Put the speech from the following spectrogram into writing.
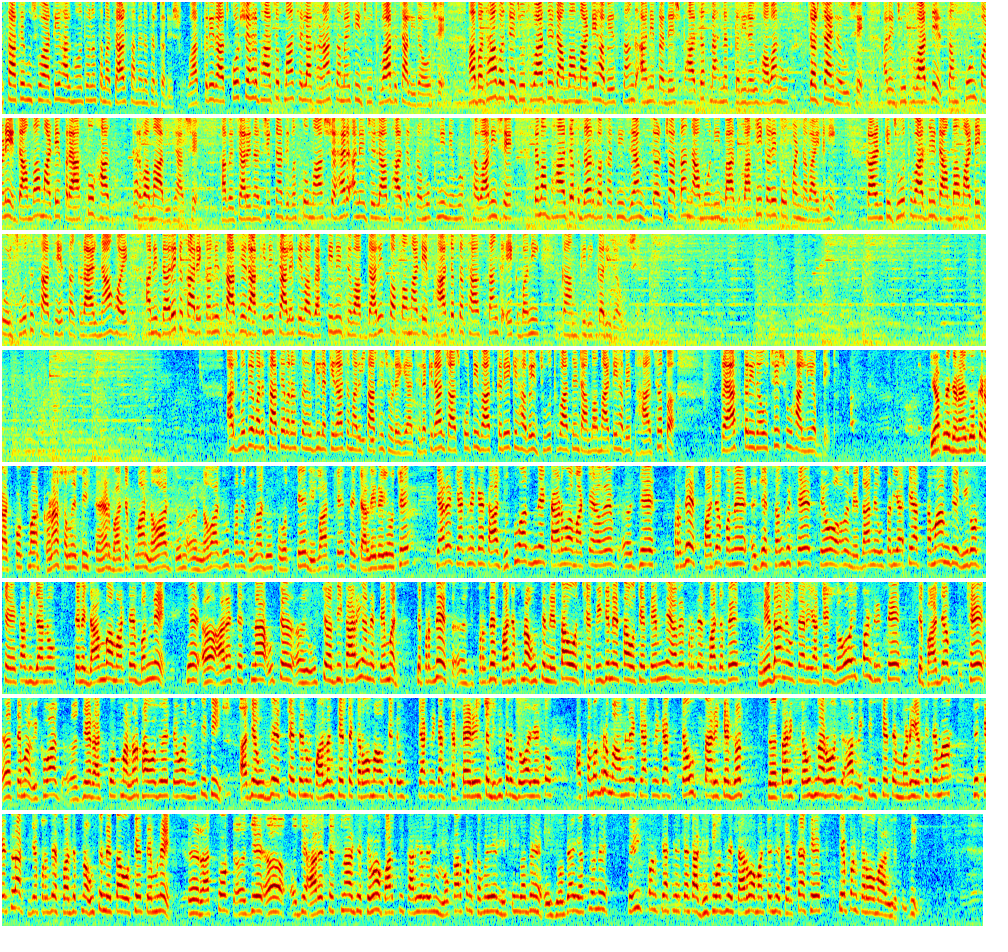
સાથે હું છું આરતી. હાલ મહત્વના સમાચાર સામે નજર કરીશું. વાત કરી રાજકોટ શહેર ભાજપમાં છેલ્લા ઘણા સમયથી જૂથવાદ ચાલી રહ્યો છે. આ બધા વચ્ચે જૂથવાદને ડામવા માટે હવે સંઘ અને પ્રદેશ ભાજપ મહેનત કરી રહ્યું હોવાનું ચર્ચાઈ રહ્યું છે અને જૂથવાદને સંપૂર્ણપણે ડામવા માટે પ્રયાસો હાથ ધરવામાં આવી રહ્યા છે. હવે જ્યારે નજીકના દિવસોમાં શહેર અને જિલ્લા ભાજપ પ્રમુખની નિમણૂક થવાની છે, તેમાં ભાજપ દર વખતની જેમ ચર્ચાતા નામોની બાદબાકી કરે તો પણ નવાઈ નહીં. કારણ કે જૂથવાદને ડામવા માટે કોઈ જૂથ સાથે સંકળાયેલ ના હોય અને દરેક કાર્યકરને સાથે રાખીને ચાલે તેવા વ્યક્તિને જવાબદારી સોંપવા માટે ભાજપ તથા સંઘ એક બની કામગીરી કરી રહ્યું છે. આજ મુદ્દે અમારી સાથે અમારા સહયોગી લકીરાજ અમારી સાથે જોડાઈ ગયા છે. લકીરાજ, રાજકોટની વાત કરીએ કે હવે જૂથવાદને ડામવા માટે હવે ભાજપ પ્રયાસ કરી રહ્યું છે. શું હાલની અપડેટ? એ આપને જણાવી દો કે રાજકોટમાં ઘણા સમયથી શહેર ભાજપમાં નવા નવા જૂથ અને જૂના જૂથ વચ્ચે વિવાદ છે, તે ચાલી રહ્યો છે. ત્યારે ક્યાંક ને ક્યાંક આ જૂથવાદને ટાળવા માટે હવે જે પ્રદેશ ભાજપ અને જે સંઘ છે, તેઓ હવે મેદાને ઉતર્યા છે. આ તમામ જે વિરોધ છે એકાબીજાનો, તેને ડામવા માટે બંને જે આરએસએસના ઉચ્ચ ઉચ્ચ અધિકારી અને તેમજ જે પ્રદેશ પ્રદેશ ભાજપના ઉચ્ચ નેતાઓ છે પીજ નેતાઓ છે, તેમને હવે પ્રદેશ ભાજપે મેદાને ઉતાર્યા છે. કોઈ પણ રીતે જે ભાજપ છે તેમાં વિખવાદ જે રાજકોટમાં ન થવો જોઈએ તેવા નીતિથી આ જે ઉદ્દેશ છે, તેનું પાલન છે, તે કરવામાં આવશે તેવું ક્યાંક ને ક્યાંક ચર્ચાઈ રહ્યું છે. બીજી તરફ જોવા જઈએ તો આ સમગ્ર મામલે ક્યાંક ને ક્યાંક ચૌદ તારીખે ગત તારીખ ચૌદ ના રોજ આ મિટિંગ છે, તે મળી હતી. તેમાં જે કેટલાક જે પ્રદેશ ભાજપના ઉચ્ચ નેતાઓ છે તેમણે રાજકોટ જે જે આરએસએસ ના જે સેવા ભારતી કાર્યાલયનું લોકાર્પણ સમયે મિટિંગ યોજાઈ હતી અને તેવી પણ ક્યાંક ને ક્યાંક આ જૂથવાદને ટાળવા માટે જે ચર્ચા છે તે પણ કરવામાં આવી હતી. જી.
